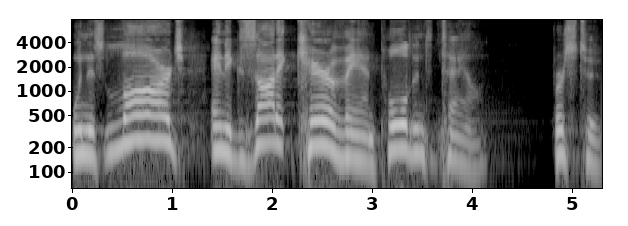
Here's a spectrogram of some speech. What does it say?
when this large and exotic caravan pulled into town. Verse 2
